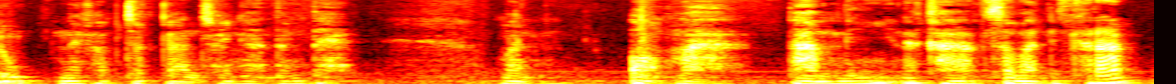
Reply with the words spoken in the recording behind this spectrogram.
รุปนะครับจากการใช้งานตั้งแต่มันออกมาตามนี้นะครับ สวัสดีครับ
